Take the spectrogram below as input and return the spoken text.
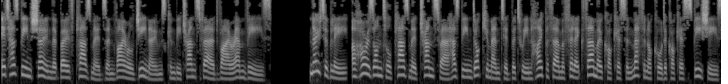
It has been shown that both plasmids and viral genomes can be transferred via MVs. Notably, a horizontal plasmid transfer has been documented between hyperthermophilic Thermococcus and Methanocaldococcus species,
